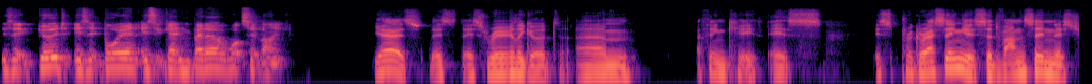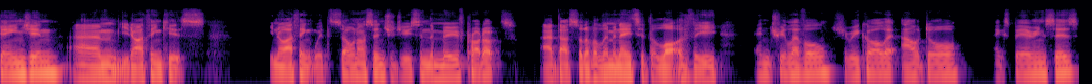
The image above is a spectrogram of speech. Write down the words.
Is it good? Is it buoyant? Is it getting better? What's it like? Yeah, it's it's it's really good. Um, I think it, it's it's progressing, it's advancing, it's changing. Um, you know, I think it's you know, I think with Sonos introducing the Move product, uh, that sort of eliminated a lot of the entry level, should we call it, outdoor experiences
